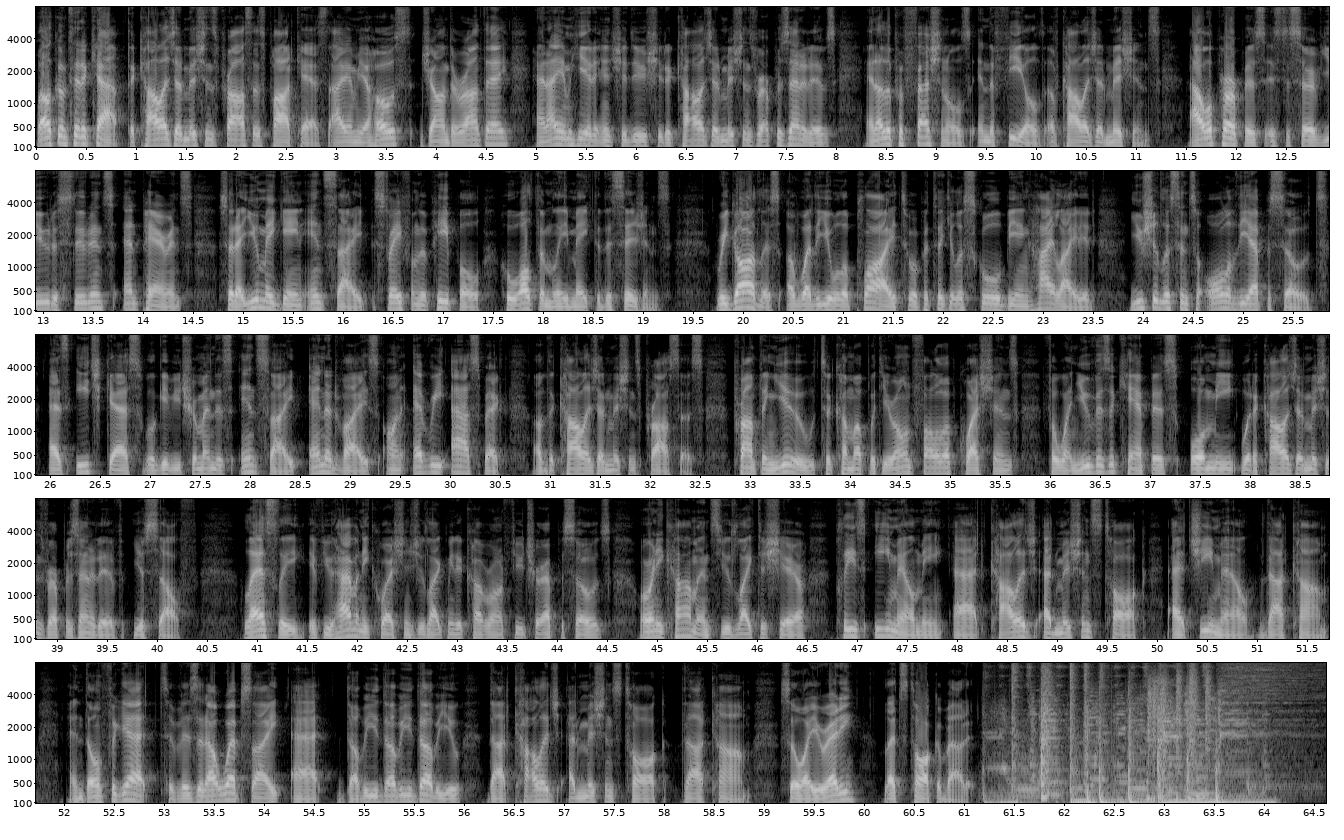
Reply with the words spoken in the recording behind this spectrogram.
Welcome to the CAP, the College Admissions Process Podcast. I am your host, John Durante, and I am here to introduce you to college admissions representatives and other professionals in the field of college admissions. Our purpose is to serve you, the students and parents, so that you may gain insight straight from the people who ultimately make the decisions. Regardless of whether you will apply to a particular school being highlighted, you should listen to all of the episodes, as each guest will give you tremendous insight and advice on every aspect of the college admissions process, prompting you to come up with your own follow up questions for when you visit campus or meet with a college admissions representative yourself. Lastly, if you have any questions you'd like me to cover on future episodes or any comments you'd like to share, please email me at collegeadmissionstalk at gmail.com and don't forget to visit our website at www.collegeadmissionstalk.com. So, are you ready? Let's talk about it.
